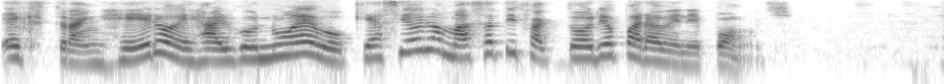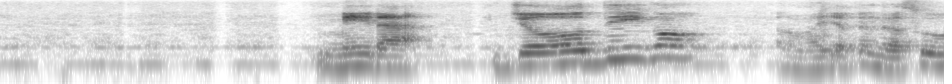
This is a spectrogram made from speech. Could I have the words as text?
extranjero es algo nuevo. ¿Qué ha sido lo más satisfactorio para Beneponch? Mira, yo digo, a lo mejor ella tendrá su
